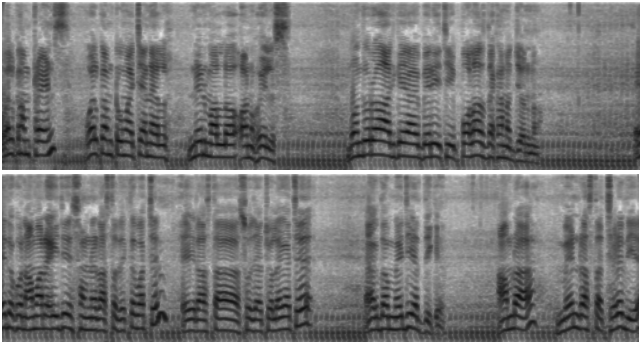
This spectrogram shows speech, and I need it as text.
welcome friends welcome to my channel Nirmalya on wheels বন্ধুরা, আজকে বেরিয়েছি পলাশ দেখানোর জন্য। এই দেখুন, আমার এই যে সামনে রাস্তা দেখতে পাচ্ছেন, এই রাস্তা সোজা চলে গেছে একদম মেজিয়ার দিকে। আমরা মেন রাস্তা ছেড়ে দিয়ে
